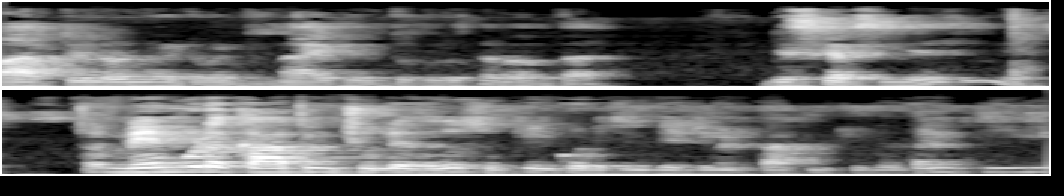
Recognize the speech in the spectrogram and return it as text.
పార్టీలో ఉన్నటువంటి నాయకులతో కూడా అంతా డిస్కషన్ చేసి మేము కూడా కాపీని చూడలేదు సుప్రీంకోర్టు ఇచ్చిన జడ్జిమెంట్ కాపీని చూడలేదు. కానీ టీవీ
